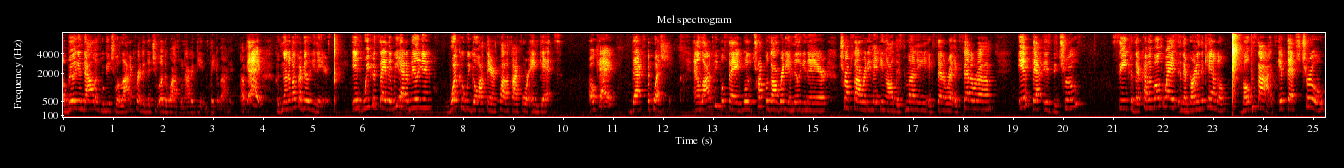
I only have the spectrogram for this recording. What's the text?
A billion dollars will get you a lot of credit that you otherwise would not have gotten. Think about it, okay? Because none of us are billionaires if we could say that we had a billion, what could we go out there and qualify for and get? Okay? That's the question. And a lot of people say, well, Trump was already a millionaire. Trump's already making all this money, etc., etc. if that is the truth, see, because they're coming both ways and they're burning the candle both sides. If that's true,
